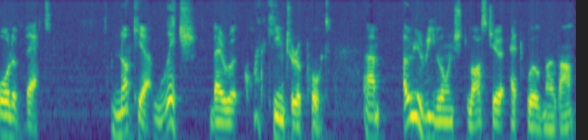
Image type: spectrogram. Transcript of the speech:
all of that, Nokia, which they were quite keen to report, um, only relaunched last year at World Mobile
